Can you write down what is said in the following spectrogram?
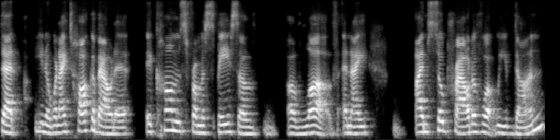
that you know when i talk about it it comes from a space of of love. And i i'm so proud of what we've done.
